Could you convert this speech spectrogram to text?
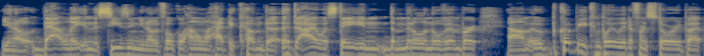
you know that late in the season. You know, if Oklahoma had to come to, to Iowa State in the middle of November, um, it could be a completely different story. But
